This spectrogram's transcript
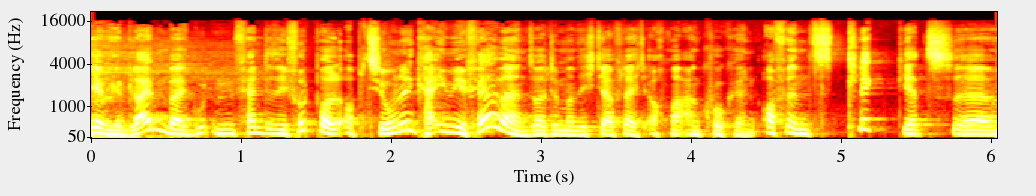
Ja, wir bleiben bei guten Fantasy-Football-Optionen. Kaimi Fairbairn sollte man sich da vielleicht auch mal angucken. Offense klickt jetzt äh,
